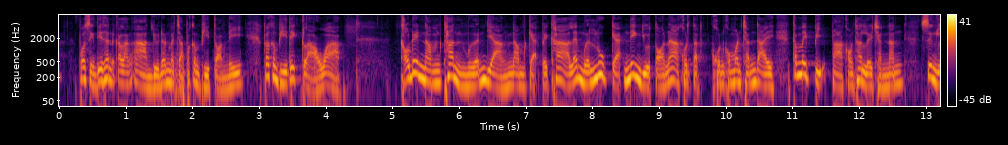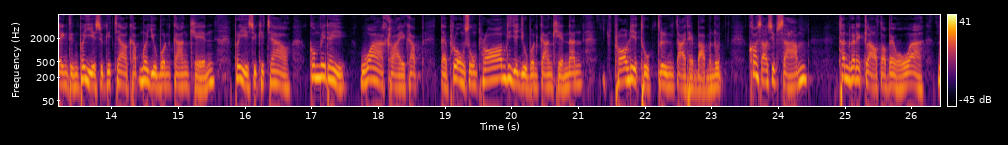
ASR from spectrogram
8 เพราะสิ่งที่ท่านกำลังอ่านอยู่นั้นมาจากพระคัมภีร์ตอนนี้ พระคัมภีร์ได้กล่าวว่า เขาได้นำท่านเหมือนอย่างนำแกะไปฆ่า และเหมือนลูกแกะนิ่งอยู่ต่อหน้าคนตัดขนของมันชั้นใด ถ้าไม่ปิปากของท่านเลยฉันนั้น ซึ่งเล็งถึงพระเยซูคริสต์เจ้าครับเมื่ออยู่บนกลางเขน พระเยซูคริสต์เจ้าก็ไม่ได้ว่าใครครับ แต่พระองค์ทรงพร้อมที่จะอยู่บนกลางเขนนั้น พร้อมที่จะถูกตรึงตายแทนบาปมนุษย์ ข้อ 33 ท่านก็ได้กล่าวต่อไปบอกว่า ใน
